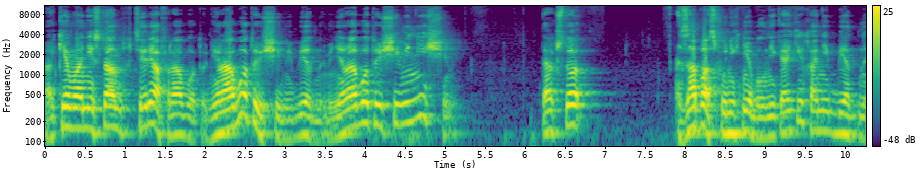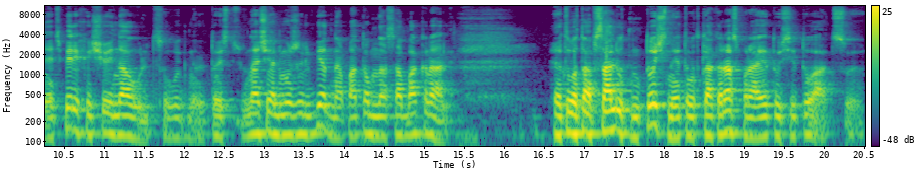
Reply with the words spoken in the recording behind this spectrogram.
А кем они станут, потеряв работу? Не работающими бедными, не работающими нищими. Так что запасов у них не было никаких, они бедные, а теперь их еще и на улицу выгнали. То есть вначале мы жили бедно, а потом нас обокрали. Это вот абсолютно точно, это вот как раз про эту ситуацию.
